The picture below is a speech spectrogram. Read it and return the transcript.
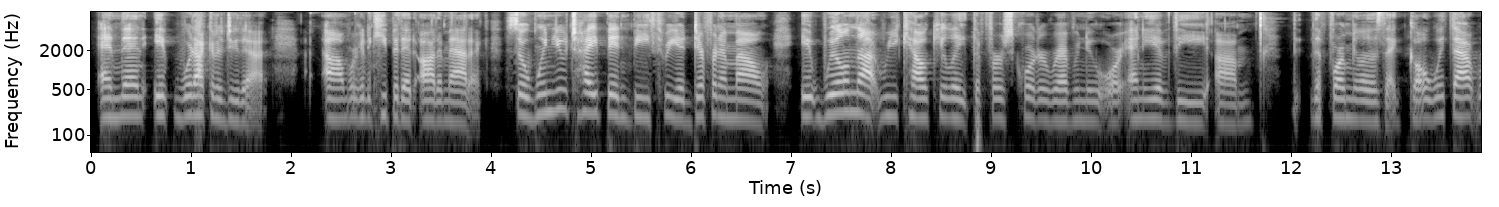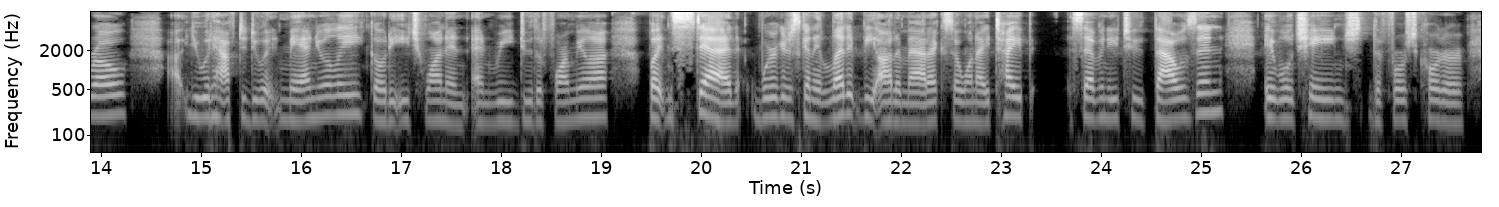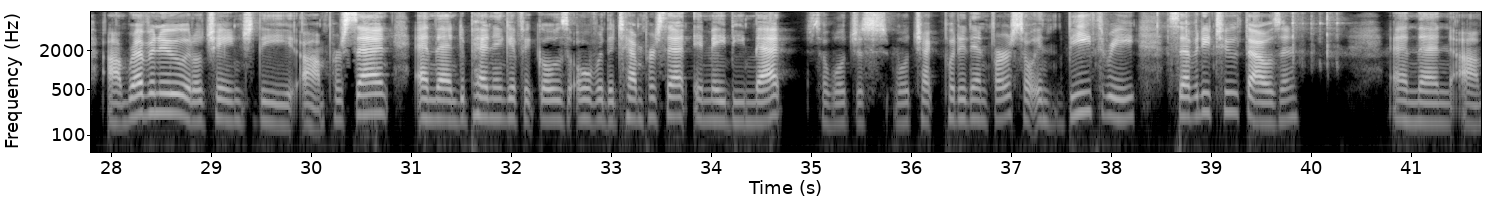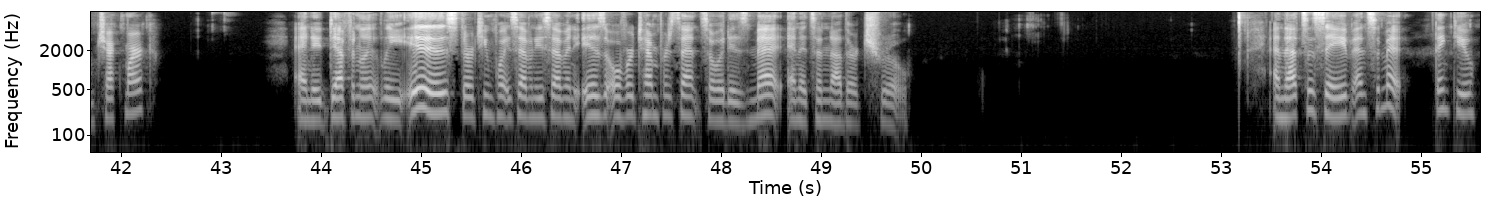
And then if we're not going to do that. Um, we're going to keep it at automatic. So when you type in B3 a different amount, it will not recalculate the first quarter revenue or any of the um, the formulas that go with that row. Uh, you would have to do it manually, go to each one and, and redo the formula. But instead, we're just going to let it be automatic. So when I type 72,000, it will change the first quarter um, revenue, it'll change the um, percent, and then depending if it goes over the 10%, it may be met. So we'll just, we'll check, put it in first. So in B3, 72,000, and then um, check mark. And it definitely is 13.77 is over 10%, so it is met and it's another true. And that's a save and submit. Thank you.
